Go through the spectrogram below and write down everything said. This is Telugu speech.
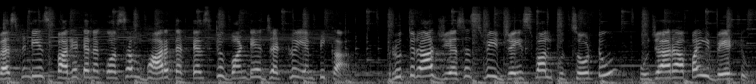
వెస్టిండీస్ పర్యటన కోసం భారత టెస్టు వన్డే జట్లు ఎంపిక. రుతురాజ్ యశస్వి జైస్వాల్కు చోటు పుజారాపై వేటు.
